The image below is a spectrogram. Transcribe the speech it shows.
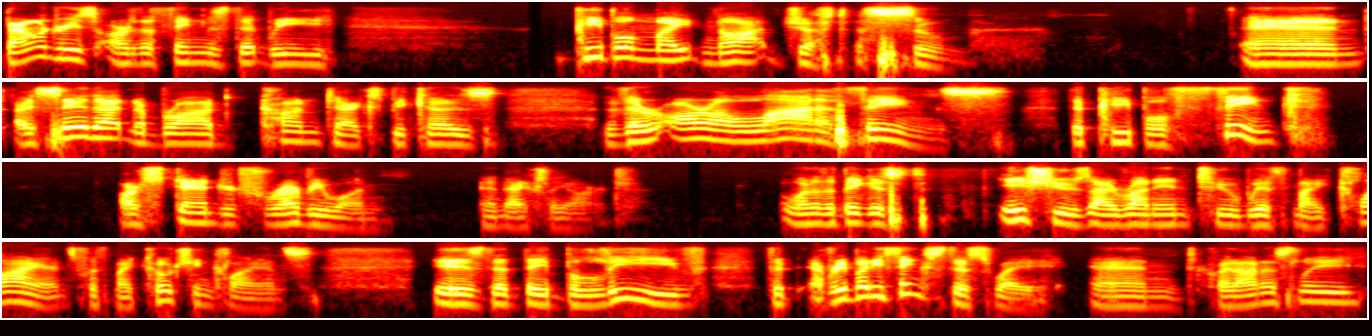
boundaries are the things that we people might not just assume. And i say that in a broad context because there are a lot of things that people think are standard for everyone and actually aren't. One of the biggest issues i run into with my clients with my coaching clients is that they believe that everybody thinks this way. And quite honestly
